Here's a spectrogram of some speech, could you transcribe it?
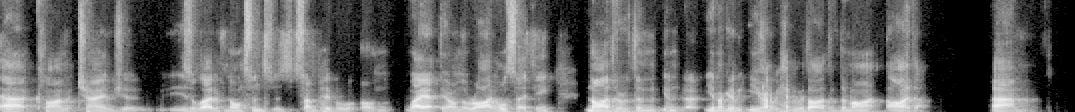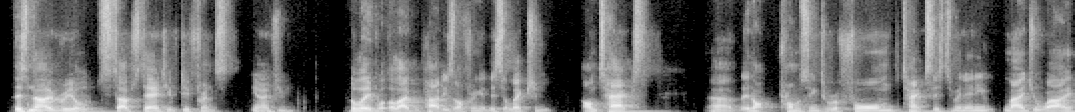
uh, climate change is a load of nonsense, as some people on way out there on the right also think, neither of them you're not going to be, you're going to be happy with either of them either. Um, there's no real substantive difference. You know, if you believe what the Labor Party is offering at this election on tax. Uh, they're not promising to reform the tax system in any major way.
